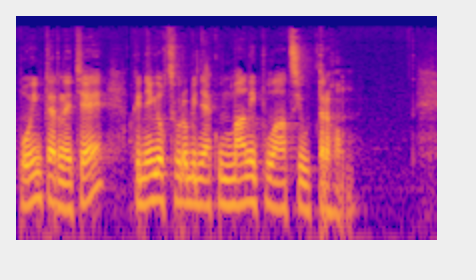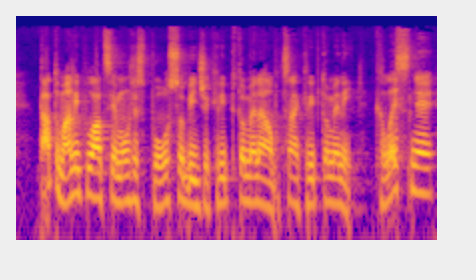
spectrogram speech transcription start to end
po internete, keď niekto chce urobiť nejakú manipuláciu trhom. Táto manipulácia môže spôsobiť, že kryptomena alebo cena kryptomeny klesne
